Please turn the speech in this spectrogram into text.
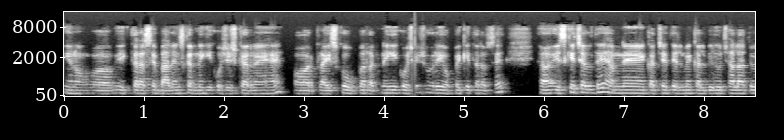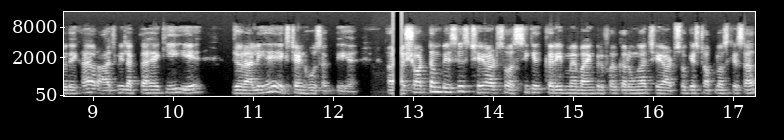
यू नो एक तरह से बैलेंस करने की कोशिश कर रहे हैं और प्राइस को ऊपर रखने की कोशिश हो रही है ओपेक की तरफ़ से। आ, इसके चलते हमने कच्चे तेल में कल भी उछाल आते हुए देखा है और आज भी लगता है कि ये जो रैली है एक्सटेंड हो सकती है। शॉर्ट टर्म बेसिस 6880 के करीब मैं बाइंग प्रेफर करूँगा 6800 के स्टॉप लॉस के साथ।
